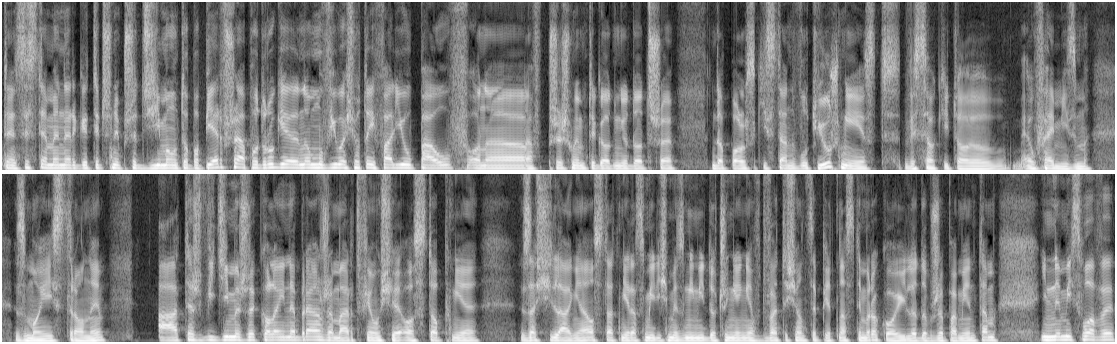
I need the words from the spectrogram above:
ten system energetyczny przed zimą, to po pierwsze, a po drugie, no mówiłeś o tej fali upałów, ona w przyszłym tygodniu dotrze do Polski. Stan wód już nie jest wysoki, to eufemizm z mojej strony. A też widzimy, że kolejne branże martwią się o stopnie zasilania. Ostatni raz mieliśmy z nimi do czynienia w 2015 roku, o ile dobrze pamiętam. Innymi słowy,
